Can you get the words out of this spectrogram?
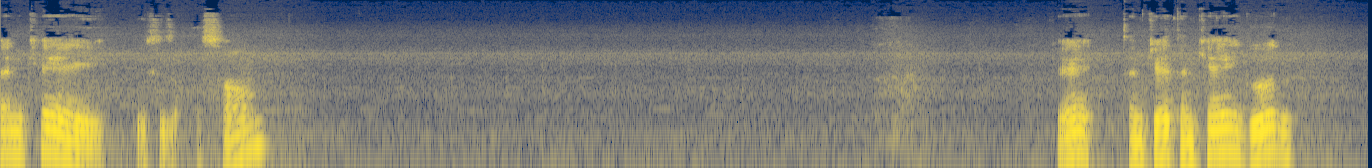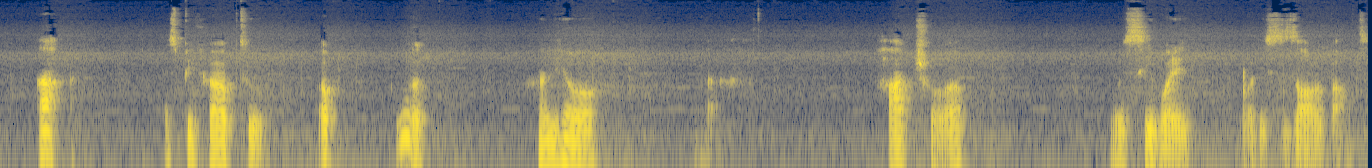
10k. This is awesome. Okay, 10k, 10k, good. Ah, let's pick her up too. Oh, good. Your uh, heart show up. We'll see what it what this is all about.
